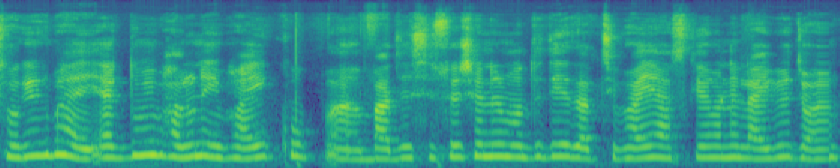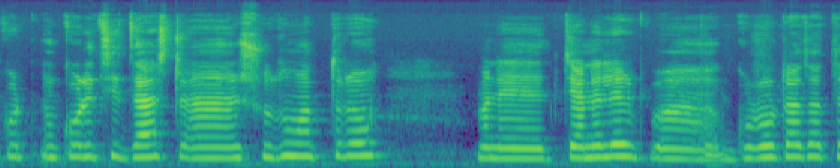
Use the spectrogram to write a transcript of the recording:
সগির ভাই, একদমই ভালো নেই ভাই। খুব বাজে সিচুয়েশনের মধ্যে দিয়ে যাচ্ছি ভাই। আজকে মানে লাইভে জয়েন করেছি জাস্ট শুধুমাত্র মানে চ্যানেলের গ্রোটা যাতে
